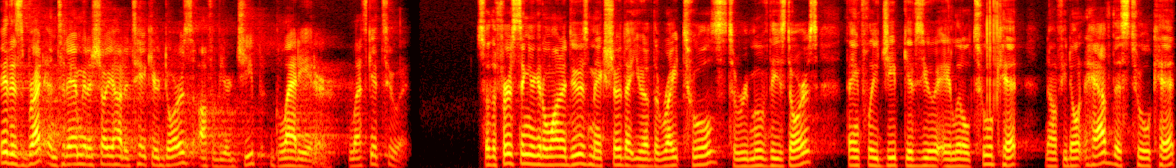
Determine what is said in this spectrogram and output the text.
Hey, this is Brett, and today I'm going to show you how to take your doors off of your Jeep Gladiator. Let's get to it. So the first thing you're going to want to do is make sure that you have the right tools to remove these doors. Thankfully, Jeep gives you a little toolkit. Now, if you don't have this toolkit,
